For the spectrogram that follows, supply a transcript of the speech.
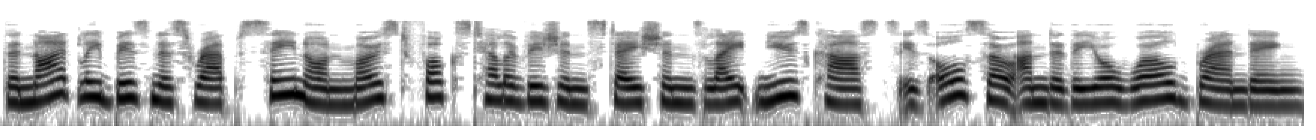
The nightly business wrap seen on most Fox television stations' late newscasts is also under the Your World branding.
